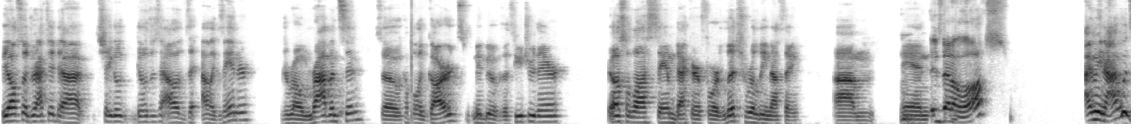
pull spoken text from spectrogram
They also drafted uh, Shai Gilgeous-Alexander, Jerome Robinson, so a couple of guards, maybe over the future there. We also lost Sam Dekker for literally nothing. Um, and is that a loss? I mean, I would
